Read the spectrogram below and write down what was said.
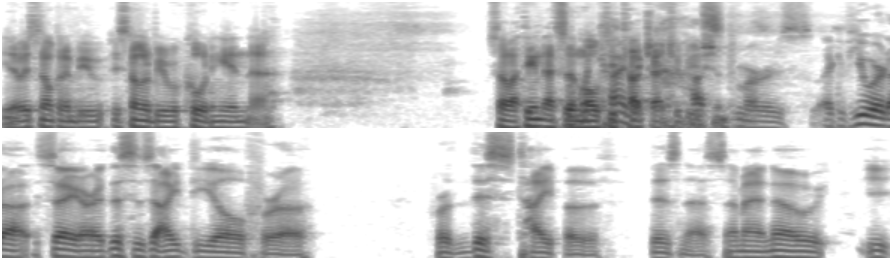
you know it's not going to be it's not going to be recording in there. So I think that's so a multi-touch kind of attribution. Customers, like if you were to say, all right, this is ideal for a for this type of business. I mean, I know you,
